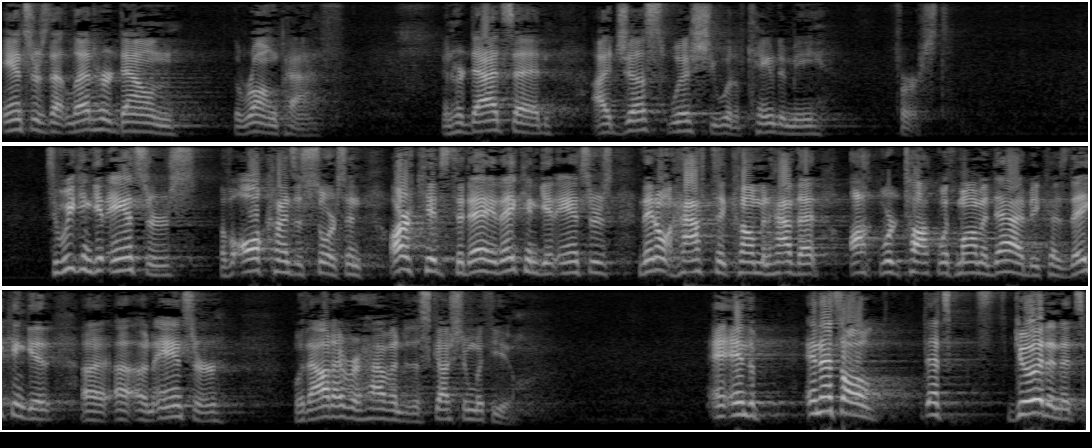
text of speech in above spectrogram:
answers that led her down the wrong path. And her dad said, I just wish you would have came to me first. See, we can get answers of all kinds of sorts. And our kids today, they can get answers. They don't have to come and have that awkward talk with mom and dad because they can get a, a, an answer without ever having a discussion with you. And, and, the, and that's all, that's good. And it's,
